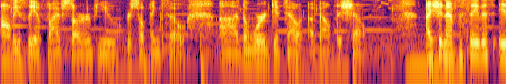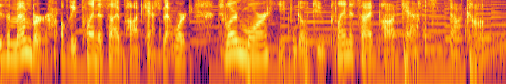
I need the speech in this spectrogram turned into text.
obviously a five star review or something so uh, the word gets out about the show I shouldn't have to say this is a member of the Planetside Podcast Network. To learn more, you can go to planetsidepodcasts.com.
